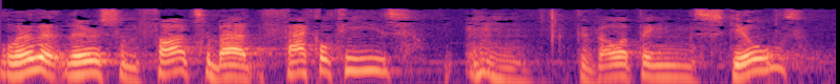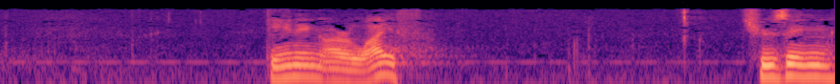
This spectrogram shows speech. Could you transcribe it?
Well, there's some thoughts about faculties, developing skills, gaining our life, choosing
